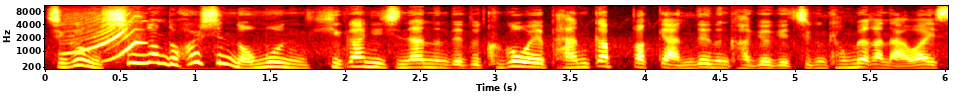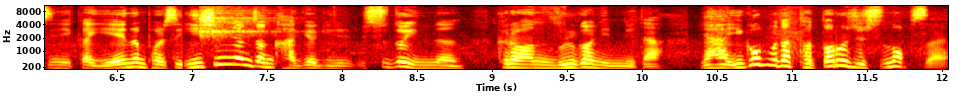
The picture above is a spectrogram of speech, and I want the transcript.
지금 10년도 훨씬 넘은 기간이 지났는데도 그거 외에 반값밖에 안 되는 가격에 지금 경매가 나와 있으니까 얘는 벌써 20년 전 가격일 수도 있는 그런 물건입니다. 야, 이거보다 더 떨어질 수는 없어요.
